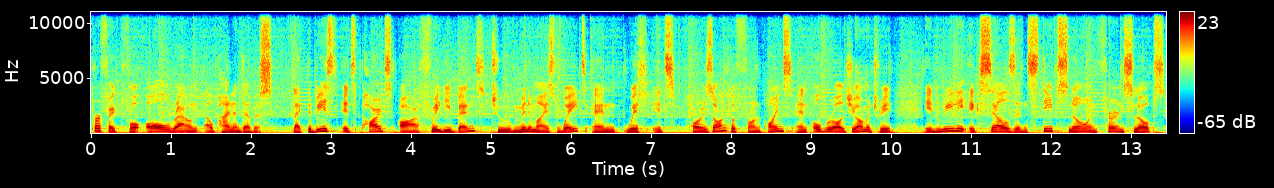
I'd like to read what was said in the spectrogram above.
perfect for all-round alpine endeavors. Like the Beast, its parts are 3D bent to minimize weight and with its horizontal front points and overall geometry, it really excels in steep snow and firn slopes,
